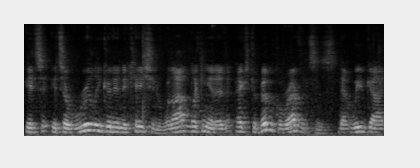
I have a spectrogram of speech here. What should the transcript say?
it's it's a really good indication, without looking at extra biblical references, that we've got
